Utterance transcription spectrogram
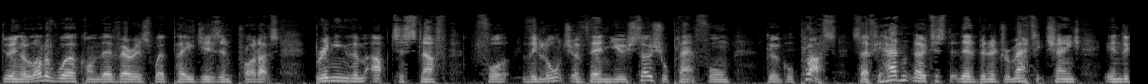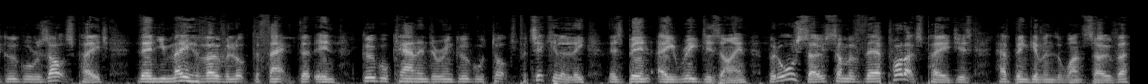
doing a lot of work on their various web pages and products, bringing them up to snuff for the launch of their new social platform Google+. So if you hadn't noticed that there had been a dramatic change in the Google results page, then you may have overlooked the fact that in Google Calendar and Google Docs particularly, there's been a redesign, but also some of their products pages have been given the once over.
